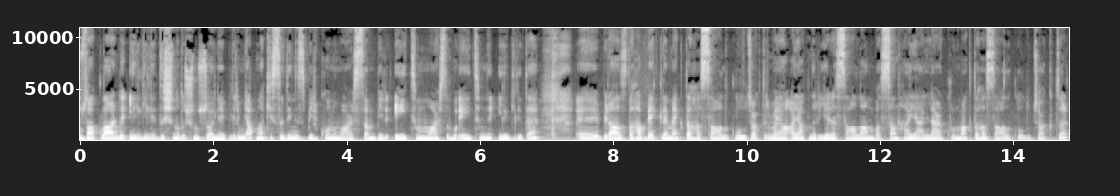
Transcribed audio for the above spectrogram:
uzaklarla ilgili dışında da şunu söyleyebilirim. Yapmak istediğiniz bir konu varsa, bir eğitim varsa bu eğitimle ilgili de e, biraz daha beklemek daha sağlıklı olacaktır veya ayakları yere sağlam basan hayaller kurmak daha sağlıklı olacaktır.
